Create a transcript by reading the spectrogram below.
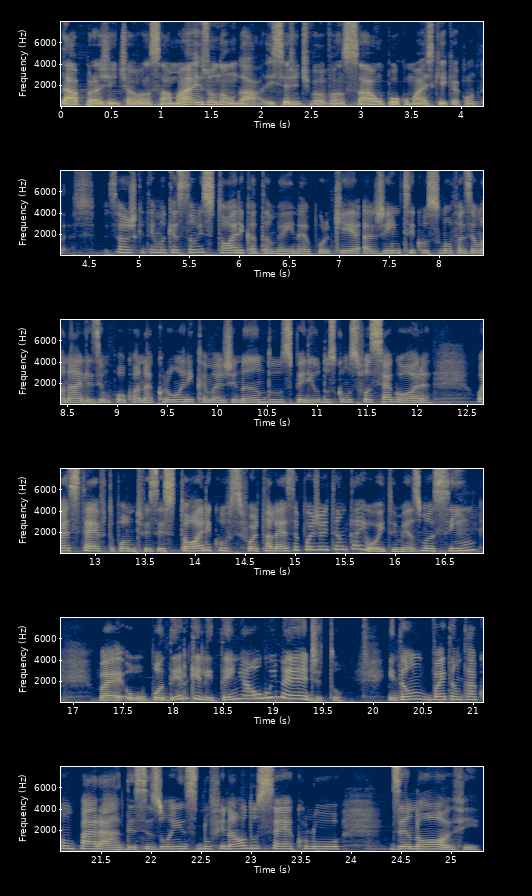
dá para a gente avançar mais ou não dá? E se a gente vai avançar um pouco mais, o que, que acontece? Mas eu acho que tem uma questão histórica também, né? Porque a gente costuma fazer uma análise um pouco anacrônica, imaginando os períodos como se fosse agora. O STF, do ponto de vista histórico, se fortalece depois de 88, e mesmo assim, vai, o poder que ele tem é algo inédito. Então, vai tentar comparar decisões no final do século XIX,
